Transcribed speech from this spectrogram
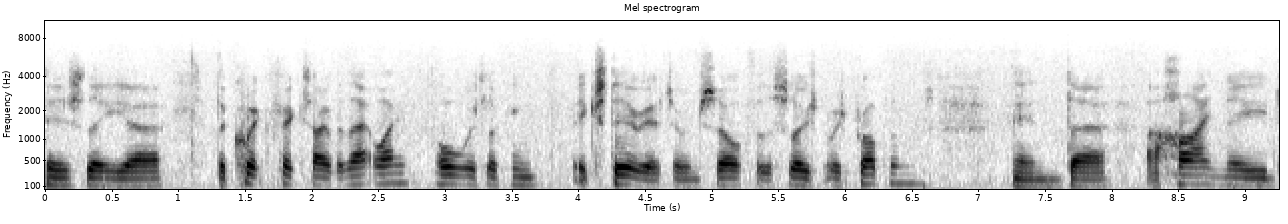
Is the uh, the quick fix over that way, always looking exterior to himself for the solution to his problems, and uh, a high need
